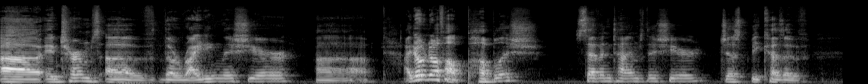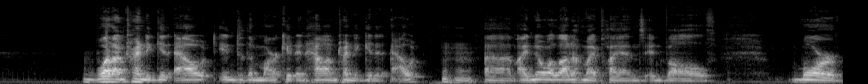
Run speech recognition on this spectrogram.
Uh, in terms of the writing this year, uh, I don't know if I'll publish seven times this year just because of what I'm trying to get out into the market and how I'm trying to get it out. Um, I know a lot of my plans involve more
